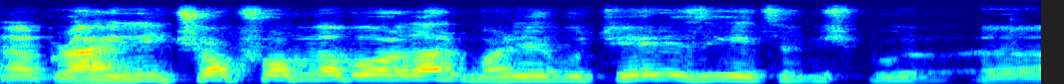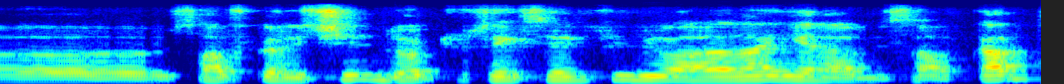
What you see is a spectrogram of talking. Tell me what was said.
E, Brian'in çok formda bu aralar. Maria Gutierrez'i getirmiş bu e, safkan için. 482 gün aradan gelen bir safkan.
